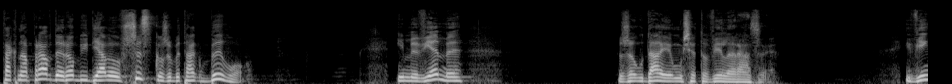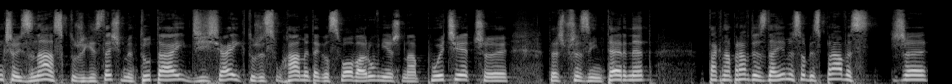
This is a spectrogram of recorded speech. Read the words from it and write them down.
tak naprawdę robi diabeł wszystko, żeby tak było. I my wiemy, że udaje mu się to wiele razy. I większość z nas, którzy jesteśmy tutaj dzisiaj, którzy słuchamy tego słowa również na płycie czy też przez internet, tak naprawdę zdajemy sobie sprawę, że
